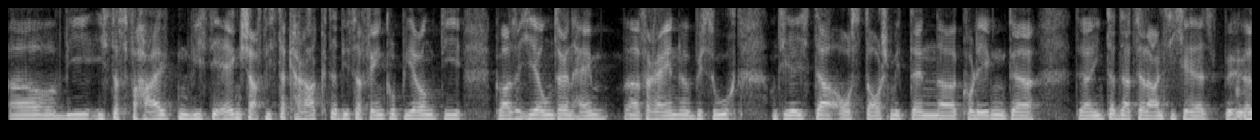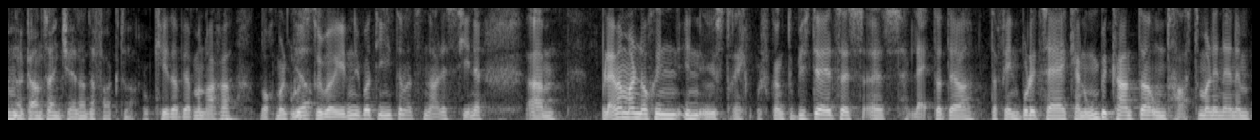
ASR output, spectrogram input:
wie ist das Verhalten, wie ist die Eigenschaft, wie ist der Charakter dieser Fangruppierung, die quasi hier unseren Heimverein besucht. Und hier ist der Austausch mit den äh, Kollegen der, der internationalen Sicherheitsbehörden mhm. ein ganz entscheidender Faktor. Okay, da werden wir nachher nochmal kurz ja. drüber reden, über die internationale Szene. Ähm, Bleiben wir mal noch in, in Österreich, Wolfgang. Du bist ja jetzt als, als Leiter der, der Fanpolizei kein Unbekannter und hast mal in einem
